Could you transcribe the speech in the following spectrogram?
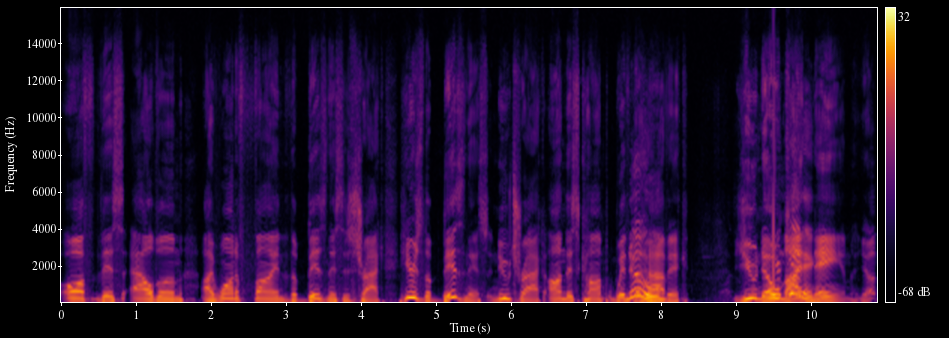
off this album. I want to find the Businesses track. Here's the Business new track on this comp with the New? Havoc. You know You're my kidding. name. Yep.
